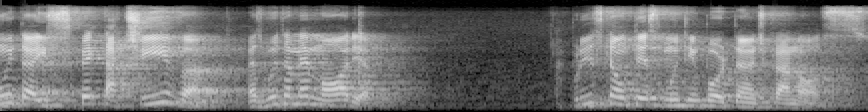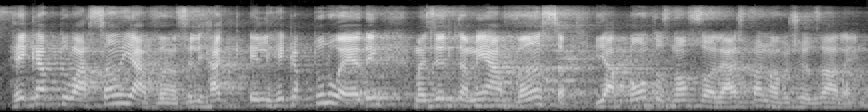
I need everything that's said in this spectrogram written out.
muita expectativa, mas muita memória. Por isso que é um texto muito importante para nós. Recapitulação e avanço. Ele, ele recapitula o Éden, mas ele também avança e aponta os nossos olhares para a Nova Jerusalém.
